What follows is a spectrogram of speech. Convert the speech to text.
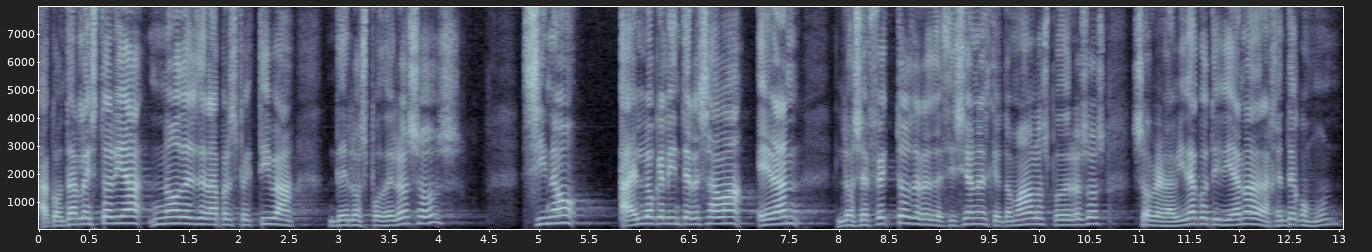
a contar la historia no desde la perspectiva de los poderosos, sino a él lo que le interesaba eran los efectos de las decisiones que tomaban los poderosos sobre la vida cotidiana de la gente común.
